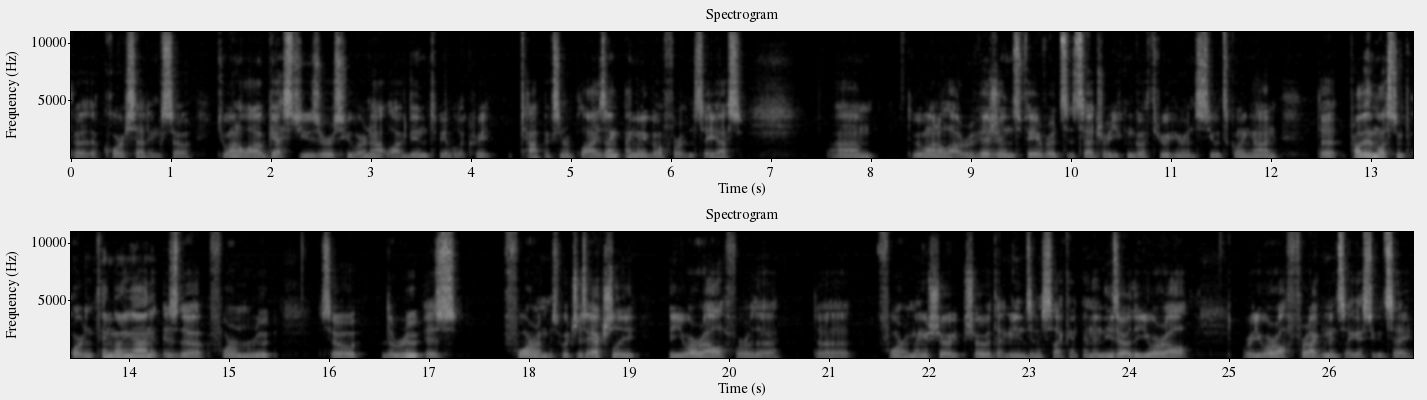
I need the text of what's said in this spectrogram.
the, the core settings. So do you want to allow guest users who are not logged in to be able to create topics and replies, I'm, I'm going to go for it and say yes. Um, do we want to allow revisions, favorites, etc.? You can go through here and see what's going on. The Probably the most important thing going on is the forum root. So the root is forums, which is actually the URL for the, the forum. I'm going to show, show you what that means in a second. And then these are the URL or URL fragments, I guess you could say,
